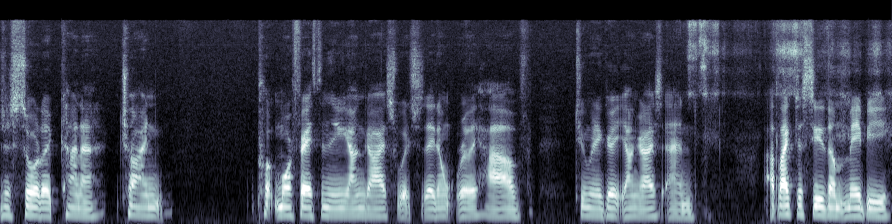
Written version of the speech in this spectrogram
just sort of kind of try and put more faith in the young guys, which they don't really have too many great young guys. And I'd like to see them maybe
